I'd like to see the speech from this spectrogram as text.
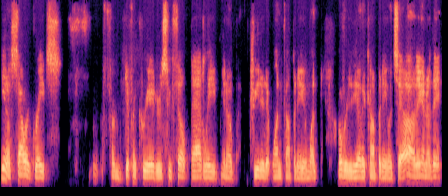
you know sour grapes from different creators who felt badly, you know, treated at one company and went over to the other company and would say, "Oh, they, you know, they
